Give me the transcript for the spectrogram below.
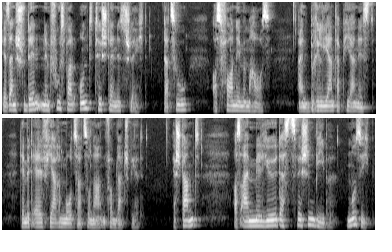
der seine Studenten im Fußball und Tischtennis schlägt. Dazu aus vornehmem Haus. Ein brillanter Pianist, der mit elf Jahren Mozart-Sonaten vom Blatt spielt. Er stammt aus einem Milieu, das zwischen Bibel, Musik,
